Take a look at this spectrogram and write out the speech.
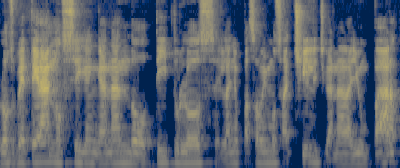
los veteranos siguen ganando títulos. El año pasado vimos a Chilich ganar ahí un par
